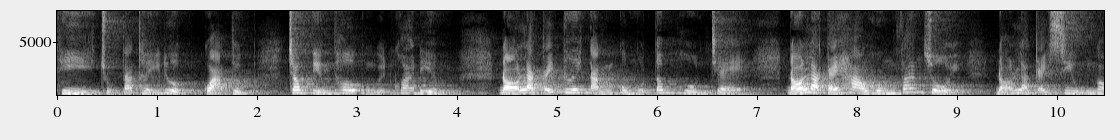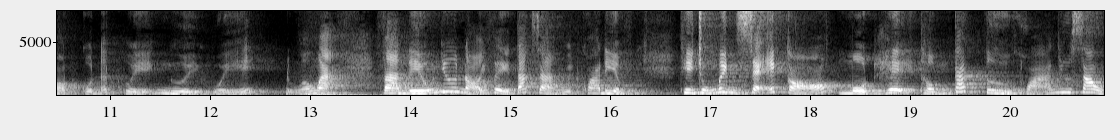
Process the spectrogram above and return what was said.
thì chúng ta thấy được quả thực trong tiếng thơ của Nguyễn Khoa Điềm. Đó là cái tươi tắn của một tâm hồn trẻ. Đó là cái hào hùng vang dội. Đó là cái dịu ngọt của đất Huế người Huế. Đúng không ạ? Và nếu như nói về tác giả Nguyễn Khoa Điềm thì chúng mình sẽ có một hệ thống các từ khóa như sau.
